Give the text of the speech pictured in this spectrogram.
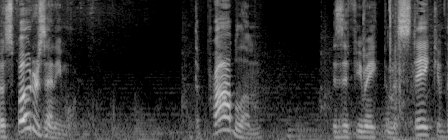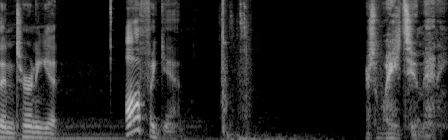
no spoders anymore. But the problem is if you make the mistake of then turning it off again, there's way too many.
